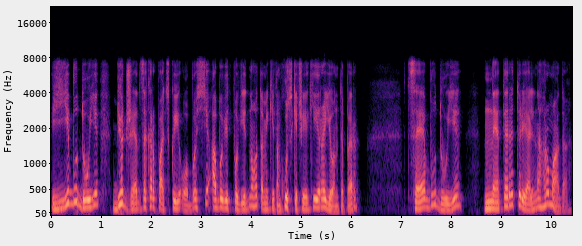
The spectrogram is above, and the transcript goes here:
Її будує бюджет Закарпатської області або відповідного, там який там Хуски чи який район тепер. Це будує не територіальна громада.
